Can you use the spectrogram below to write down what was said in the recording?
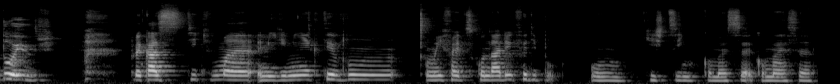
doidos. Por acaso tive uma amiga minha que teve um, um efeito secundário que foi tipo um como essa, como essa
